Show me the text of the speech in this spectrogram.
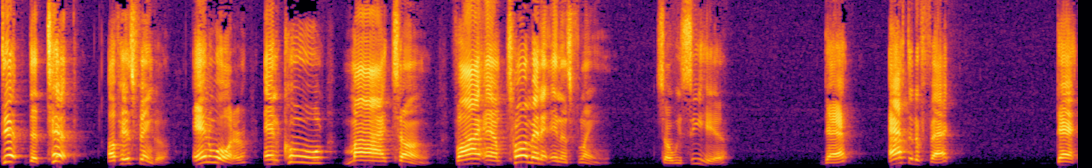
dip the tip of his finger in water and cool my tongue for I am tormented in this flame. So we see here that after the fact that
